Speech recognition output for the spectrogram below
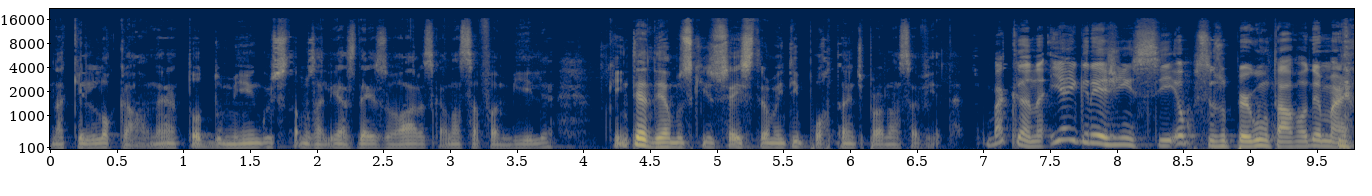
naquele local, né? Todo domingo estamos ali às 10 horas com a nossa família, porque entendemos que isso é extremamente importante para a nossa vida. Bacana. E a igreja em si? Eu preciso perguntar, Valdemar.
